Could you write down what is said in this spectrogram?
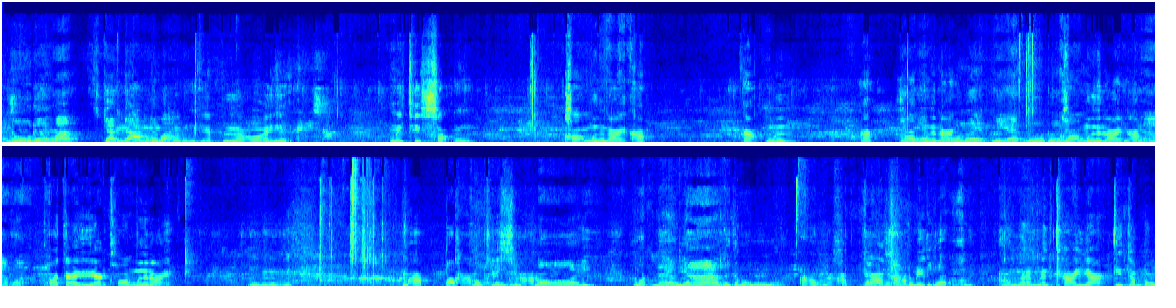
บดูด้วยว่าจะดำหรือเปล่ามเรียบร้อย เม็ดที่สองขอมือหน่อยเอาเอามืออะขอมือหน่อยแบดูด้วยมีแอบดูด้วยขอมือหน่อยเอายามอะ พอใจหรือยังขอมือหน่อย อืมมาปรับเขาคำให้ที่เรียสาบมร้อย หมดแล้วยาเหรือจะหมู เอาแล้วครับ ยาเอายาสามเม็ดลดทิ้งแล้ว เอาเลยเหมือนขายยากินแตะหมู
